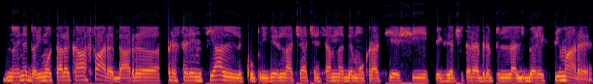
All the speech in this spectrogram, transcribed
Noi ne dorim o țară ca afară, dar uh, preferențial cu privire la ceea ce înseamnă democrație și exercitarea dreptului la liberă exprimare.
